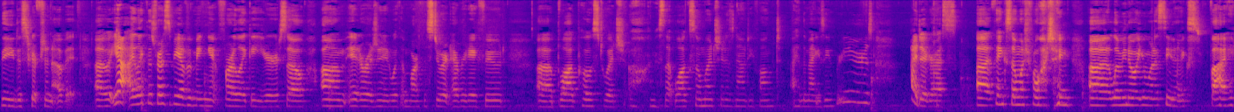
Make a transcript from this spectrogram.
the description of it. Uh, but yeah, I like this recipe. I've been making it for like a year or so. Um, it originated with a Martha Stewart Everyday Food uh, blog post, which oh, I miss that blog so much. It is now defunct. I had the magazine for years. I digress. Uh, thanks so much for watching. Uh, let me know what you want to see next. Bye.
